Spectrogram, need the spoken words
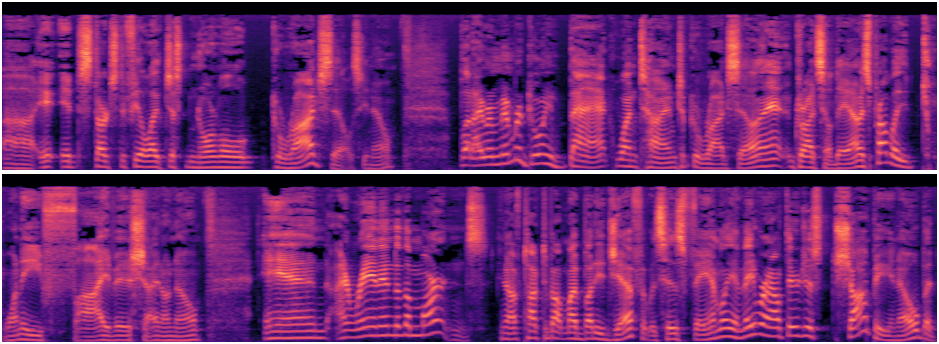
uh, it, it starts to feel like just normal garage sales, you know. But I remember going back one time to garage sale, garage sale day. I was probably 25 ish. I don't know and I ran into the Martins. You know, I've talked about my buddy Jeff. It was his family, and they were out there just shopping. You know, but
